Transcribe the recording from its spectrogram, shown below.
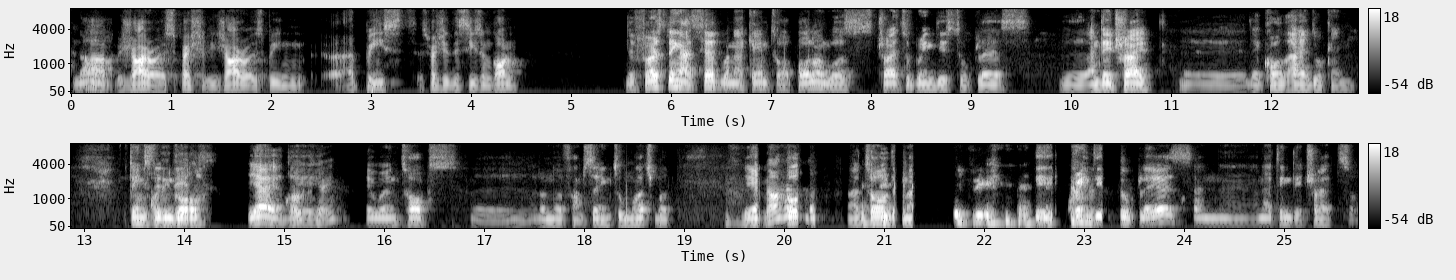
No, Uh, Jairo especially. Jairo has been a beast, especially this season gone. the first thing I said when I came to Apollon was try to bring these two players, uh, and they tried. Uh, they called Hajduk, and things Oh, didn't go. did? Yeah, yeah, they, Okay. they were in talks. Uh, I don't know if I'm saying too much, but yeah, No. Told them, I told them they bring these two players, and uh, and I think they tried. So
